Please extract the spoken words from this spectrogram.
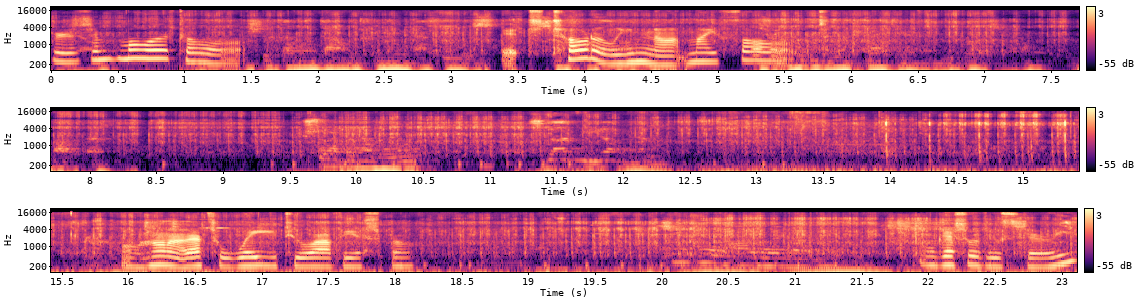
Immortal. It's totally not my fault. Oh, Hannah, that's way too obvious, bro. I guess we'll do three.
